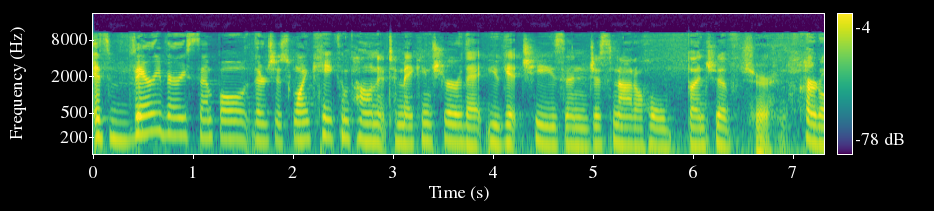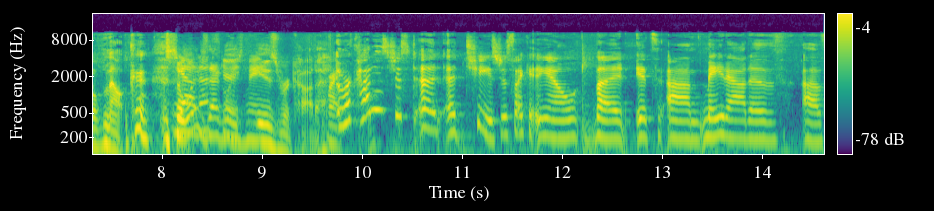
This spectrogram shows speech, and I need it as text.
It's very, very simple. There's just one key component to making sure that you get cheese and just not a whole bunch of Sure. curdled milk. So Yeah, what exactly is ricotta? Right. Ricotta is just a, a cheese, just like, you know, but it's um, made out of, of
